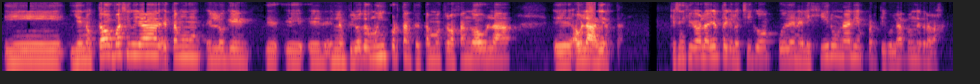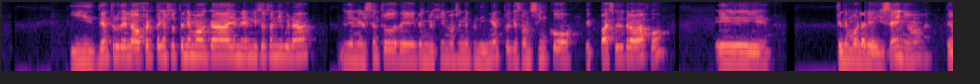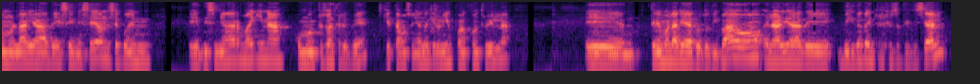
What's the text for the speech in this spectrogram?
Y, en octavo básico ya estamos en lo que, eh, eh, en el piloto es muy importante, estamos trabajando aula, eh, aula abierta. ¿Qué significa aula abierta? Que los chicos pueden elegir un área en particular donde trabajar. Y dentro de la oferta que nosotros tenemos acá en el Liceo San Nicolás, en el Centro de Tecnología y Innovación de Emprendimiento, que son cinco espacios de trabajo, eh, tenemos el área de diseño, tenemos el área de CNC, donde se pueden eh, diseñar máquinas como impresoras 3D, que estamos soñando que los niños puedan construirlas. Eh, tenemos el área de prototipado, el área de Big Data e Inteligencia Artificial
